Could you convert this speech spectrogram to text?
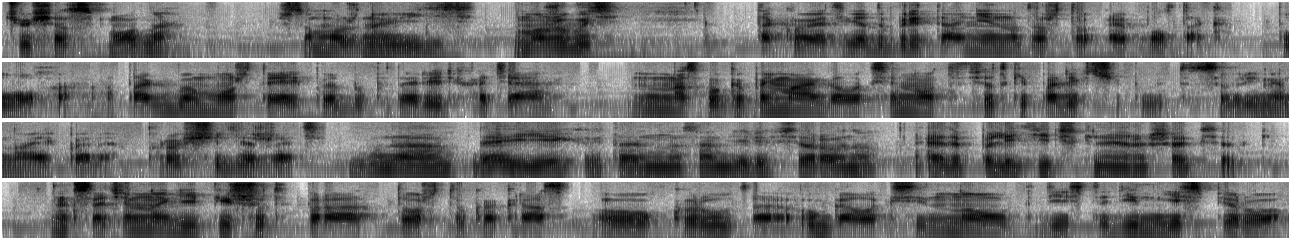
что сейчас модно, что можно увидеть. Может быть, такой ответ Британии на то, что Apple так плохо. А так бы, может, и iPad бы подарили. Хотя, насколько я понимаю, Galaxy Note все-таки полегче будет современного iPad. Проще держать. Ну да, да и ей как-то на самом деле все равно. Это политический, наверное, шаг все-таки. Ну, кстати, многие пишут про то, что как раз, о, круто, у Galaxy Note 10.1 есть перо.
